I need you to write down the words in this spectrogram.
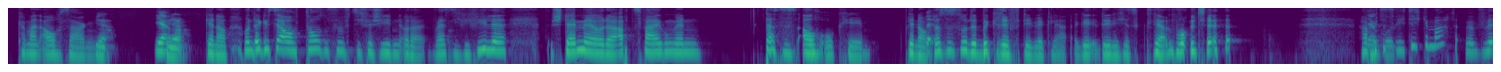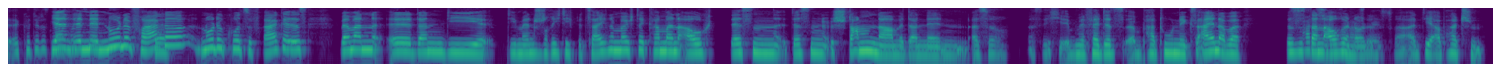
Kann man auch sagen. Ja. Ja. Ja. Genau. Und da gibt's ja auch 1050 verschiedene, oder weiß nicht wie viele Stämme oder Abzweigungen. Das ist auch okay. Genau, das ist so der Begriff, den wir klär, den ich jetzt klären wollte. Habe Ja, ich das gut. richtig gemacht? Äh, Könnt ihr das Ja, nachvollziehen? n- nur eine Frage, nur eine kurze Frage ist, wenn man äh, dann die, die Menschen richtig bezeichnen möchte, kann man auch dessen, dessen Stammname dann nennen. Also, was ich, mir fällt jetzt äh, partout nichts ein, aber das ist dann Apachen auch in Ordnung. Beispiel. Die Apachen.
